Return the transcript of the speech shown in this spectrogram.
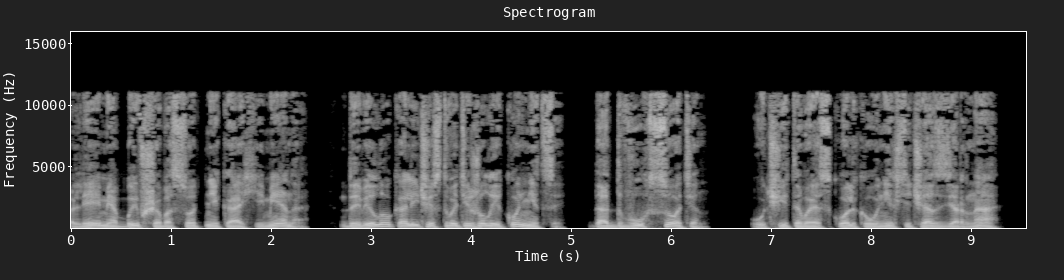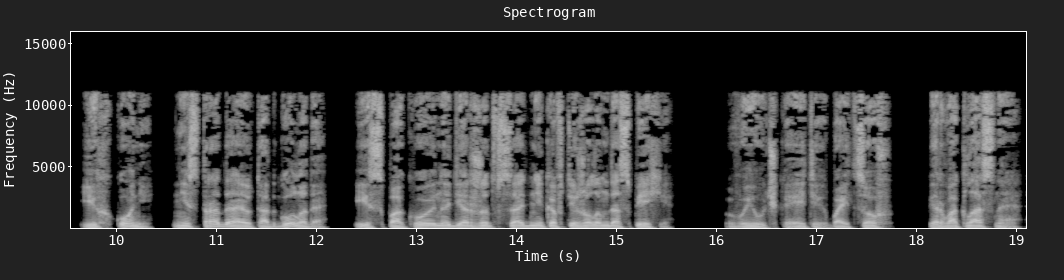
Племя бывшего сотника Ахимена довело количество тяжелой конницы до двух сотен, Учитывая, сколько у них сейчас зерна, их кони не страдают от голода и спокойно держат всадника в тяжелом доспехе. Выучка этих бойцов первоклассная.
